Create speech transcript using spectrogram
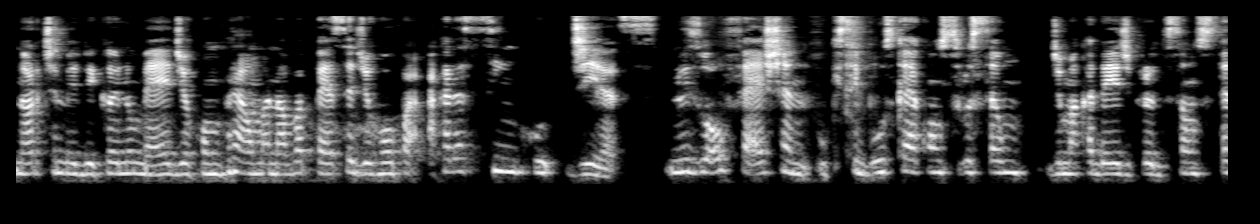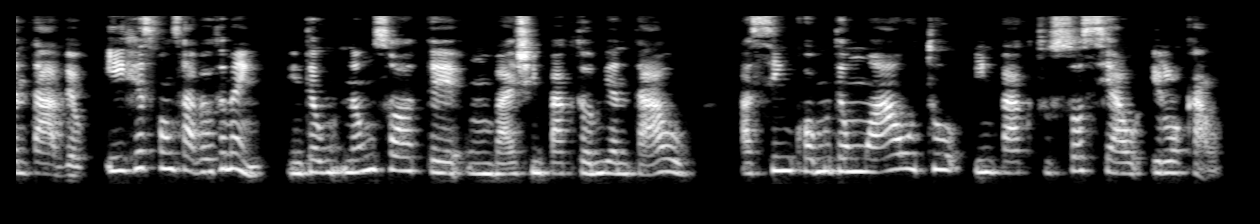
norte-americano médio a comprar uma nova peça de roupa a cada cinco dias. No slow fashion, o que se busca é a construção de uma cadeia de produção sustentável e responsável também. Então, não só ter um baixo impacto ambiental, assim como ter um alto impacto social e local.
